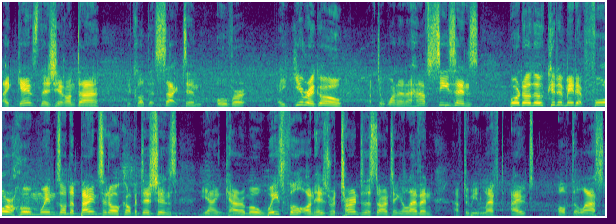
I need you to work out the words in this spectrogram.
against the Girondins, the club that sacked him over a year ago after one and a half seasons. Bordeaux, though, could have made it four home wins on the bounce in all competitions. Yann Karamoh wasteful on his return to the starting 11 after being left out of the last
